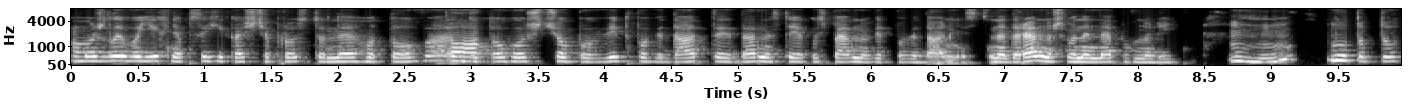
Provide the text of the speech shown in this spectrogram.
Можливо, їхня психіка ще просто не готова Так. до того, щоб відповідати, да, нести якусь певну відповідальність. Не даремно ж вони неповнолітні. Угу. Ну, тобто,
